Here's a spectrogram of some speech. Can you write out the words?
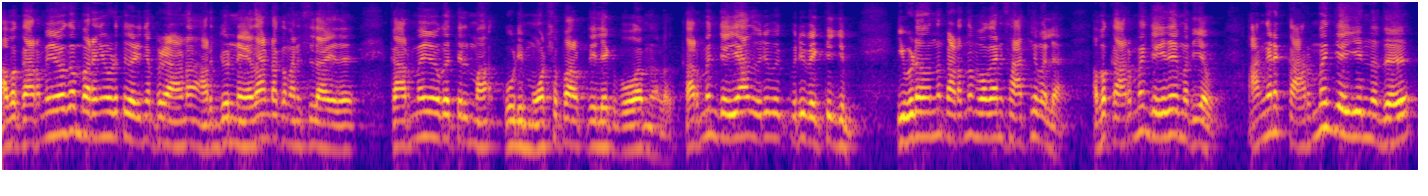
അപ്പോൾ കർമ്മയോഗം പറഞ്ഞു കൊടുത്തു കഴിഞ്ഞപ്പോഴാണ് അർജുനൻ ഏതാണ്ടൊക്കെ മനസ്സിലായത് കർമ്മയോഗത്തിൽ കൂടി മോക്ഷപ്രാപ്തിയിലേക്ക് പോകാം എന്നുള്ളത് കർമ്മം ചെയ്യാതെ ഒരു ഒരു വ്യക്തിക്കും ഇവിടെ ഒന്നും കടന്നു പോകാൻ സാധ്യമല്ല. അപ്പോൾ കർമ്മം ചെയ്തേ മതിയാവും. അങ്ങനെ കർമ്മം ചെയ്യുന്നത്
